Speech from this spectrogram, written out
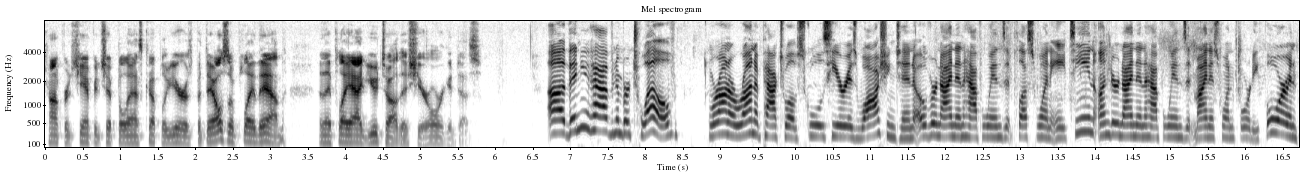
conference championship the last couple of years, but they also play them, and they play at Utah this year. Oregon does. Uh, then you have number 12. We're on a run of Pac 12 schools here is Washington, over nine and a half wins at plus 118, under nine and a half wins at minus 144. And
